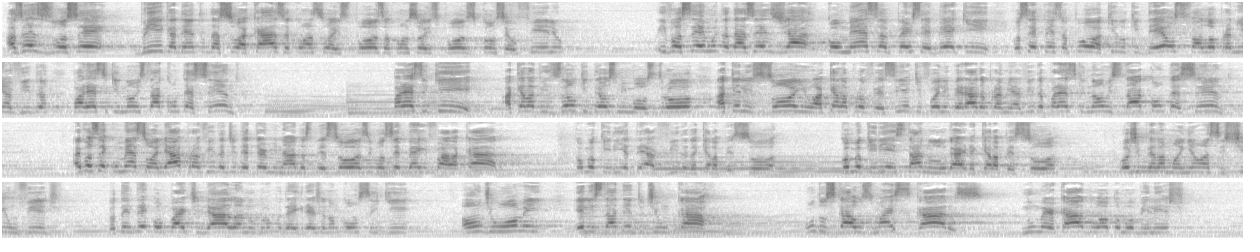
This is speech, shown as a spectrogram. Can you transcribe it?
Às vezes você briga dentro da sua casa com a sua esposa, com o seu esposo, com o seu filho, e você muitas das vezes já começa a perceber que você pensa, pô, aquilo que Deus falou para minha vida parece que não está acontecendo. Parece que aquela visão que Deus me mostrou, aquele sonho, aquela profecia que foi liberada para minha vida, parece que não está acontecendo. Aí você começa a olhar para a vida de determinadas pessoas e você pega e fala, cara, como eu queria ter a vida daquela pessoa, como eu queria estar no lugar daquela pessoa. Hoje pela manhã eu assisti um vídeo, eu tentei compartilhar lá no grupo da igreja, não consegui, onde um homem, ele está dentro de um carro, um dos carros mais caros no mercado automobilístico,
